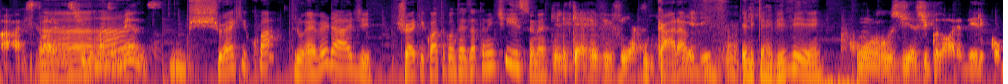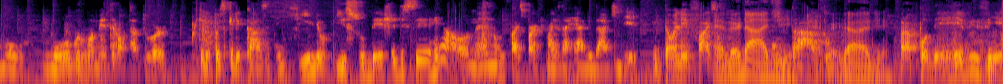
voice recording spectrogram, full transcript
a, a história desse Ah, filme, mais ou ah. menos? Shrek 4, é verdade. Shrek 4 acontece exatamente isso, né? Que ele quer reviver a vida O cara, dele ele quer viver. com os dias de glória dele como um ogro um amedrontador. Porque depois que ele casa e tem filho, isso deixa de ser real, né? Não faz parte mais da realidade dele. Então ele faz É um verdade, contrato. é verdade. para poder reviver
